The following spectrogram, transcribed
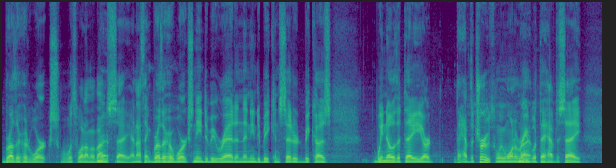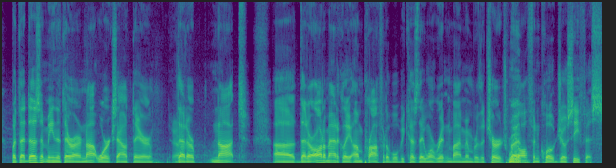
Brotherhood Works with what I'm about Right. to say, and I think Brotherhood Works need to be read and they need to be considered because we know that they are they have the truth. and We want to read Right. what they have to say, but that doesn't mean that there are not works out there Yeah. that are not uh, that are automatically unprofitable because they weren't written by a member of the church. We often quote Josephus.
